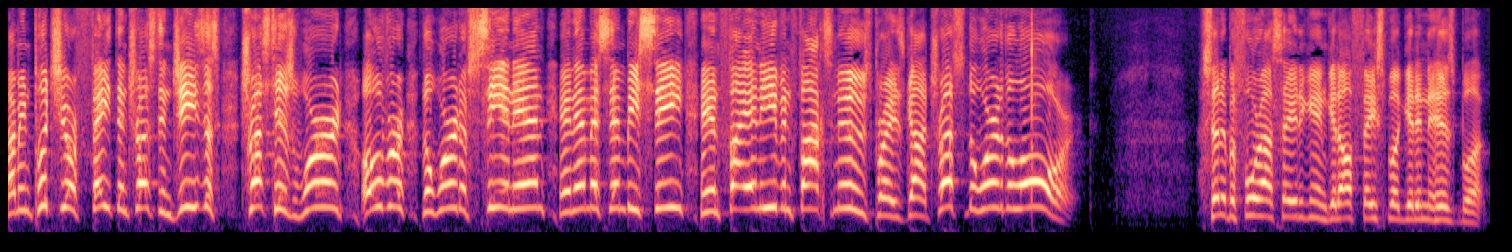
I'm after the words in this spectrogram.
I mean, put your faith and trust in Jesus. Trust His Word over the Word of CNN and MSNBC and, and even Fox News, praise God. Trust the Word of the Lord. I said it before, I'll say it again. Get off Facebook, get into His book.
